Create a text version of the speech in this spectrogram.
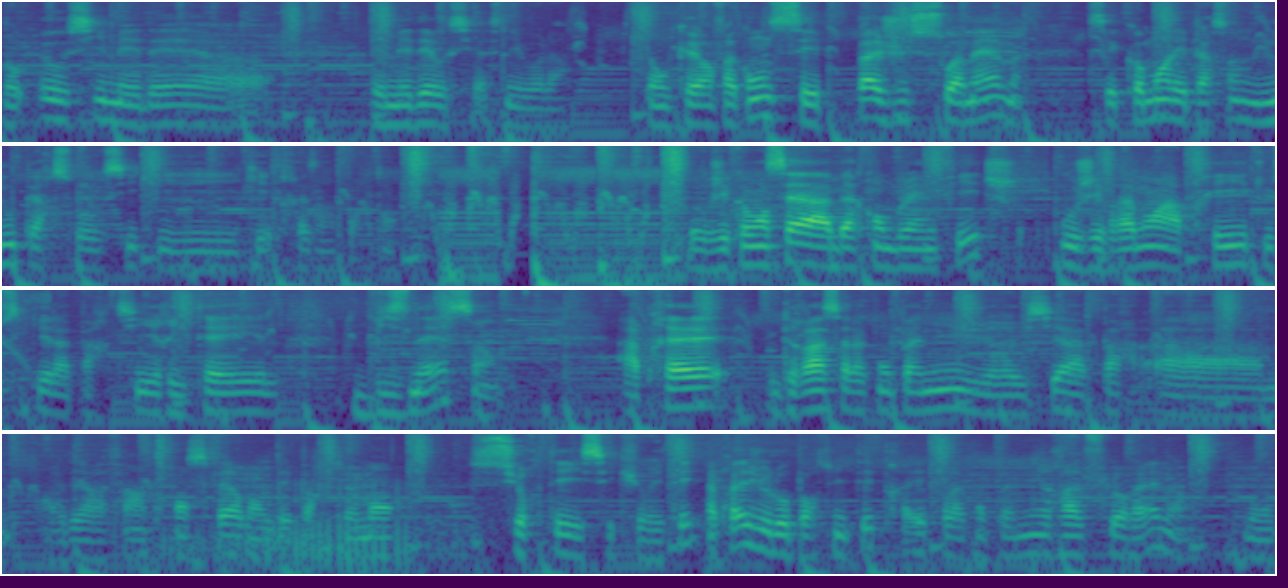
donc eux aussi m'aidaient euh, et m'aidaient aussi à ce niveau-là. Donc euh, en fin de compte, c'est pas juste soi-même, c'est comment les personnes nous perçoivent aussi qui, est très important. Donc j'ai commencé à Abercrombie Fitch où j'ai vraiment appris tout ce qui est la partie retail, business. Après, grâce à la compagnie, j'ai réussi à, faire un transfert dans le département sûreté et sécurité. Après, j'ai eu l'opportunité de travailler pour la compagnie Ralph Lauren, donc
